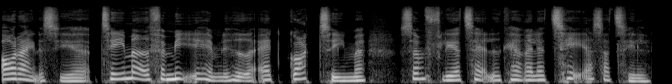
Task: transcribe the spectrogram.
Og der er en, der siger, temaet familiehemmeligheder er et godt tema, som flertallet kan relatere sig til.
